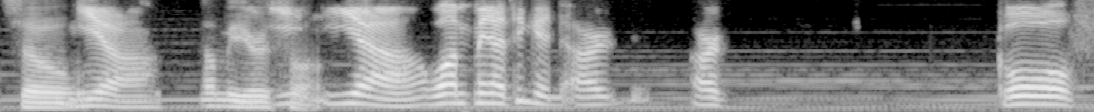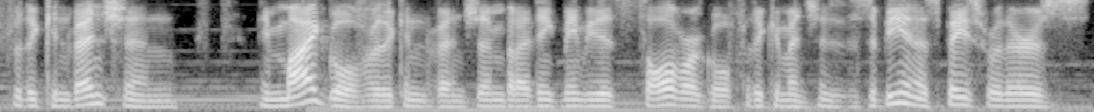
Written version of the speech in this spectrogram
So yeah, tell me your thoughts. Yeah, well, I mean, I think our our goal for the convention, mean, my goal for the convention, but I think maybe it's all of our goal for the convention is to be in a space where there's,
